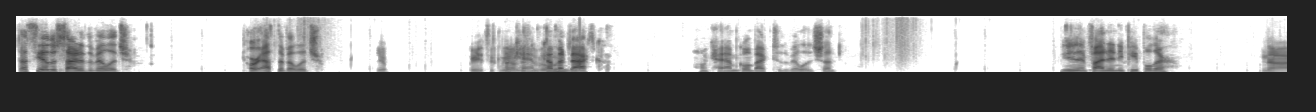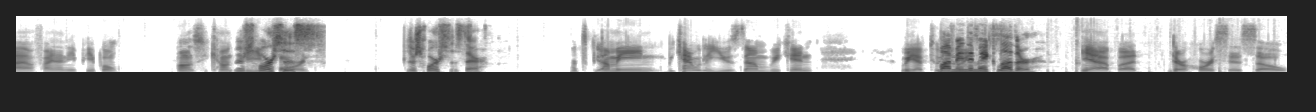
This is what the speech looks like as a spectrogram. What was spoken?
That's the other side of the village, or at the village. Yep. Basically Okay, the I'm coming back. Okay, I'm going back to the village then. You didn't find any people there? Nah, I don't find any people. You count There's the horses. horns. There's horses there. That's. I mean, we can't really use them. We can. We have two. Well, I mean, they make leather. Yeah, but they're horses, so.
